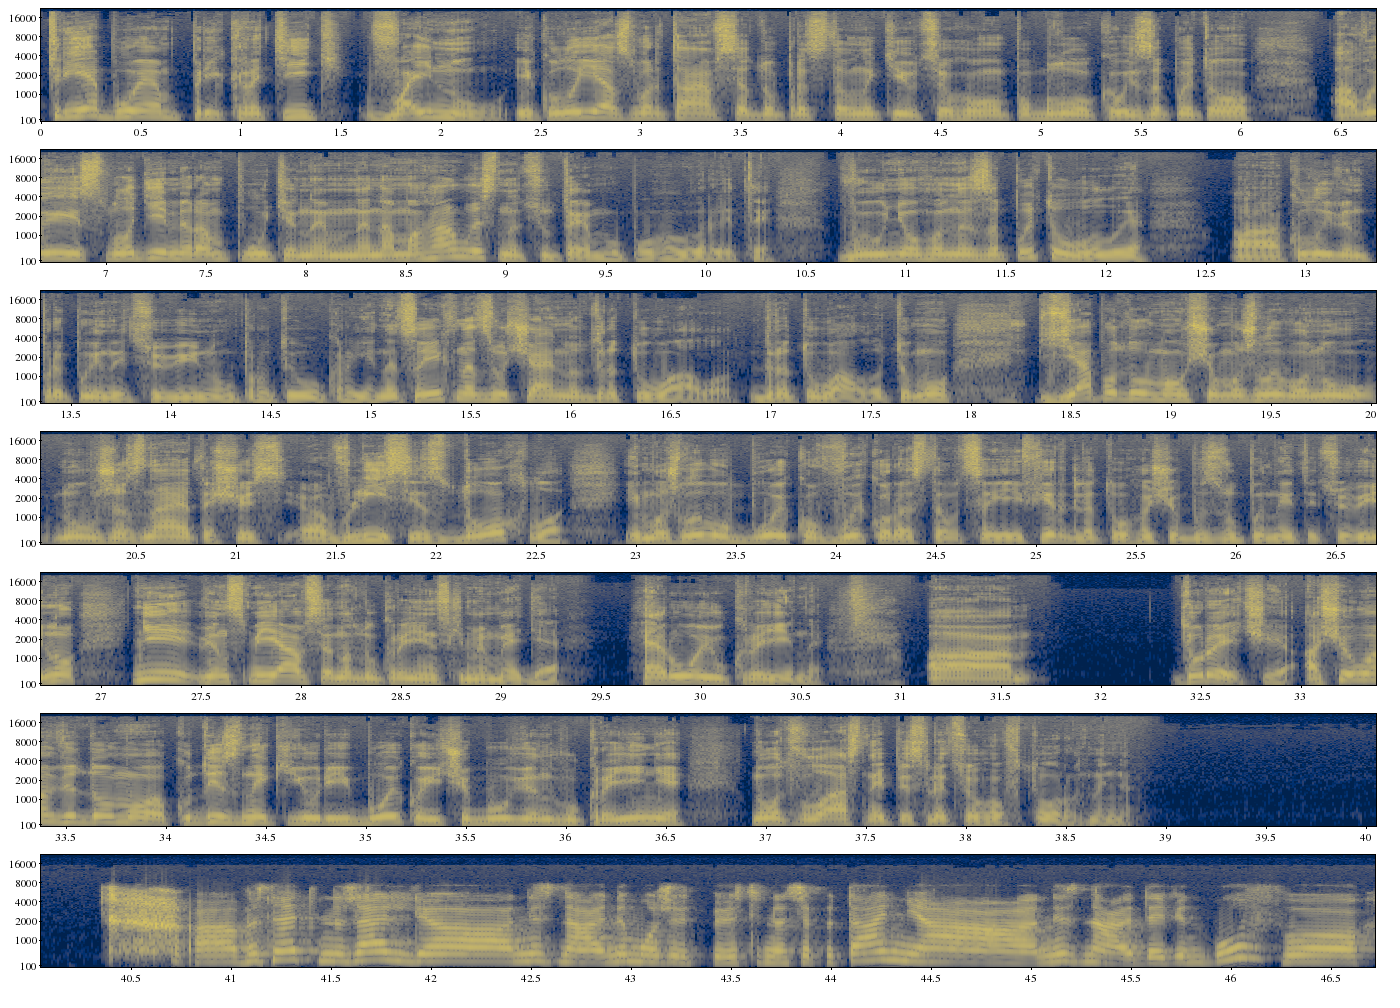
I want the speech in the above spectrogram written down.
Требуємо прекратити війну. І коли я звертався до представників цього поблоку і запитував: а ви з Владимиром Путіним не намагались на цю тему поговорити? Ви у нього не запитували? А коли він припинить цю війну проти України, це їх надзвичайно дратувало. Дратувало. Тому я подумав, що можливо, ну ну вже знаєте, щось в лісі здохло, і можливо, Бойко використав цей ефір для того, щоб зупинити цю війну. Ні, він сміявся над українськими медіа. Герой України. А, до речі, а що вам відомо, куди зник Юрій Бойко і чи був він в Україні? Ну, от, власне, після цього вторгнення? Ви знаєте, на жаль, не знаю, не можу відповісти на це питання. Не знаю, де він був. Е,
